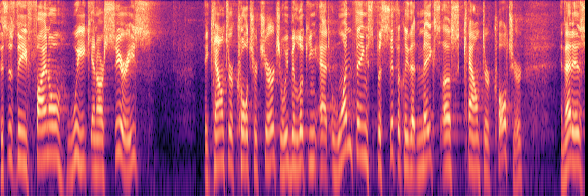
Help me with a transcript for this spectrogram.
This is the final week in our series, A Counterculture Church, and we've been looking at one thing specifically that makes us counterculture, and that is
